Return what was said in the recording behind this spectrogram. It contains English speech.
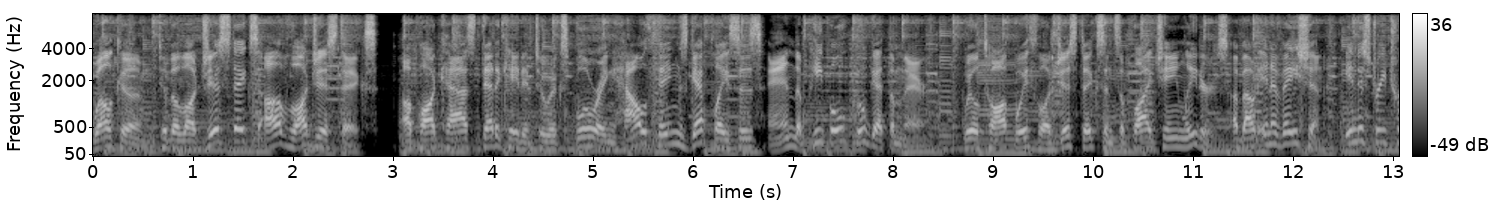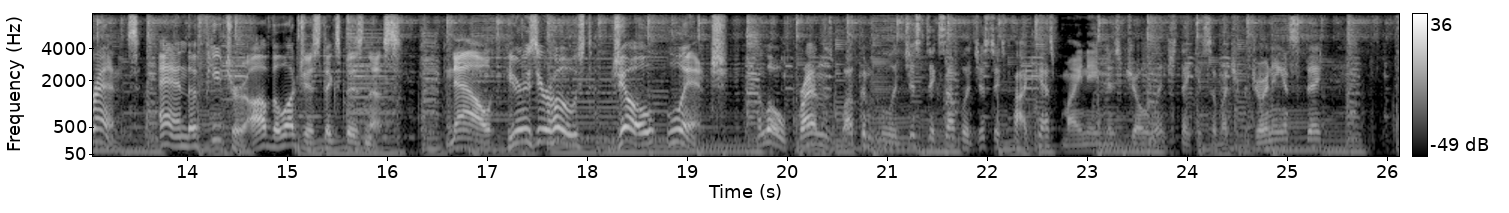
Welcome to the Logistics of Logistics, a podcast dedicated to exploring how things get places and the people who get them there. We'll talk with logistics and supply chain leaders about innovation, industry trends, and the future of the logistics business. Now, here's your host, Joe Lynch. Hello, friends. Welcome to the Logistics of Logistics podcast. My name is Joe Lynch. Thank you so much for joining us today.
